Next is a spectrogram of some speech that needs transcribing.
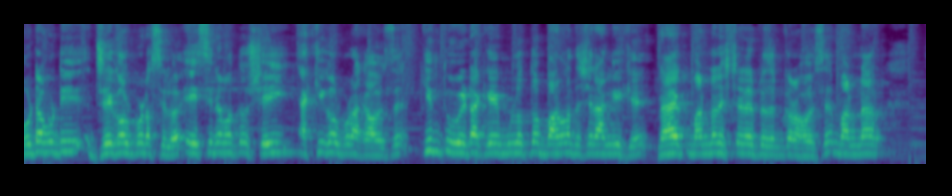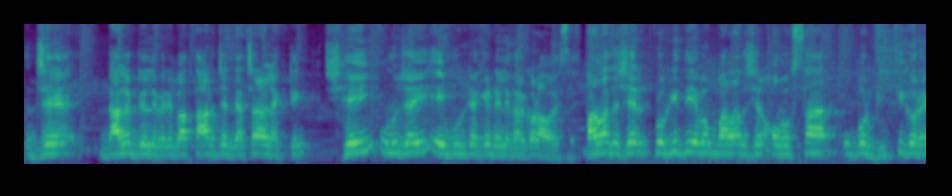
মোটামুটি যে গল্পটা ছিল, এই সিনেমাতেও সেই একই গল্প রাখা হয়েছে। কিন্তু এটাকে মূলত বাংলাদেশের আঙ্গিকে নায়ক মান্নার স্টাইলে প্রেজেন্ট করা হয়েছে। মান্নার যে ডায়লগ ডেলিভারি বা তার যে ন্যাচারাল অ্যাক্টিং সেই অনুযায়ী এই মুভিটাকে ডেলিভার করা হয়েছে। বাংলাদেশের প্রকৃতি এবং বাংলাদেশের অবস্থার উপর ভিত্তি করে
